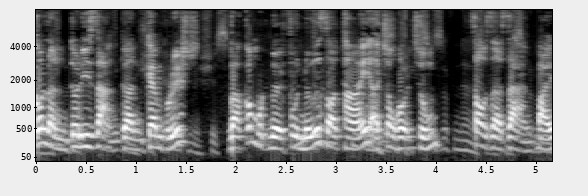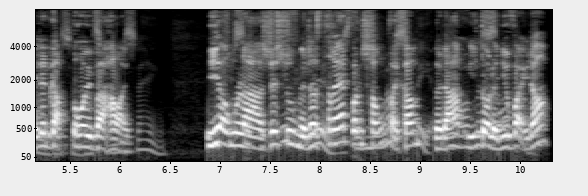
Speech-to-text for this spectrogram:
Có lần tôi đi giảng gần Cambridge và có một người phụ nữ Do Thái ở trong hội chúng. Sau giờ giảng, bà ấy lên gặp tôi và hỏi, ý ông là Giêsu người Nazareth vẫn sống phải không? Tôi đáp, ý tôi là như vậy đó.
